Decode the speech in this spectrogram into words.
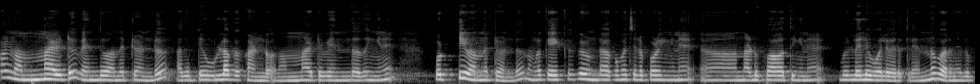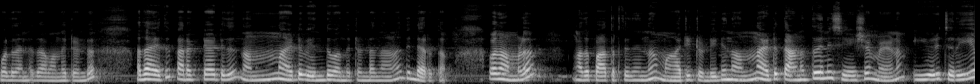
അപ്പോൾ നന്നായിട്ട് വെന്ത് വന്നിട്ടുണ്ട്. അതിന്റെ ഉള്ളൊക്കെ കണ്ടോ? നന്നായിട്ട് വെന്ത് അതിങ്ങനെ പൊട്ടി വന്നിട്ടുണ്ട്. നമ്മൾ കേക്കൊക്കെ ഉണ്ടാക്കുമ്പോൾ ചിലപ്പോൾ ഇങ്ങനെ നടുഭാഗത്ത് ഇങ്ങനെ വിള്ളൽ പോലെ വരത്തില്ല എന്ന് പറഞ്ഞതുപോലെ തന്നെ ഇതാ വന്നിട്ടുണ്ട്. അതായത് കറക്റ്റായിട്ട് ഇത് നന്നായിട്ട് വെന്ത് വന്നിട്ടുണ്ടെന്നാണ് ഇതിന്റെ അർത്ഥം. അപ്പോൾ നമ്മൾ അത് പാത്രത്തിൽ നിന്ന് മാറ്റിയിട്ടുണ്ട്. ഇനി നന്നായിട്ട് തണുത്തതിന് ശേഷം വേണം ഈ ഒരു ചെറിയ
